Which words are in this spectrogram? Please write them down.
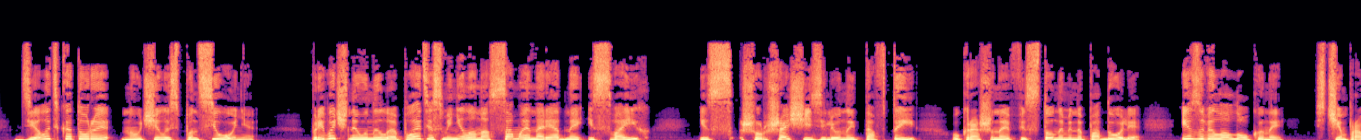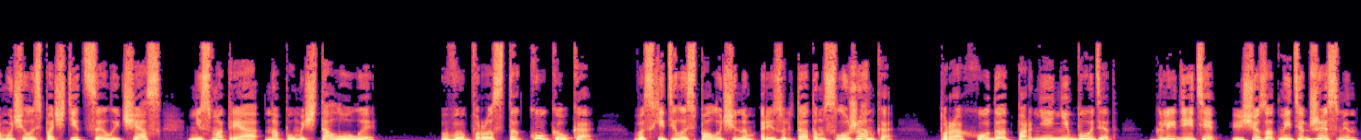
— делать которые научилась в пансионе. Привычное унылое платье сменила на самое нарядное из своих, из шуршащей зеленой тофты, украшенное фестонами на подоле, и завела локоны, с чем промучилась почти целый час, несмотря на помощь Талулы. «Вы просто куколка!» — восхитилась полученным результатом служанка. «Проходу от парней не будет! Глядите, еще затмите Джесмин!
